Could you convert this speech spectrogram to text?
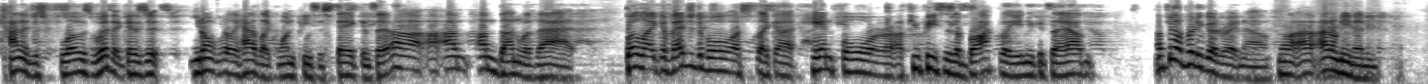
kind of just flows with it because you don't really have like one piece of steak and say, oh, I'm, I'm done with that. But like a vegetable, like a handful or a few pieces of broccoli, and you could say, I'm, I'm feeling pretty good right now. No, I, I don't need any.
